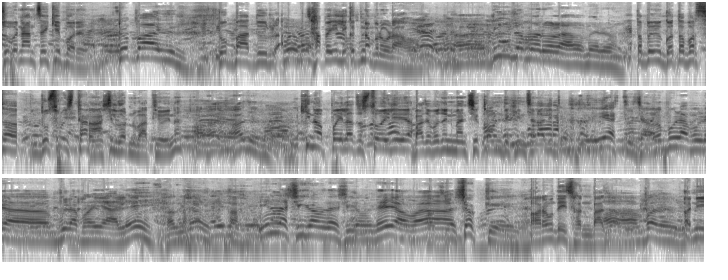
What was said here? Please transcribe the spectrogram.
शुभ नाम चाहिँ के पर्यो? टोपबहादुर टोप बहादुर छापाइले कति नम्बर वडा हो? दुई नम्बरवाला हो मेरो। तपाईँ गत वर्ष दोस्रो स्थान हासिल गर्नुभएको थियो होइन? हजुर। किन पहिला जस्तो अहिले बाजा बजाउने मान्छे कम देखिन्छ? अलिक यस्तै छ बुढा बुढा बुढा भइहाले। यिनलाई सिकाउँदा सिकाउँदै अब सकिए हराउँदैछन् बजाउने। अनि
